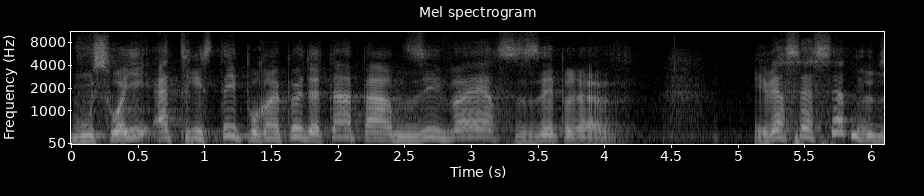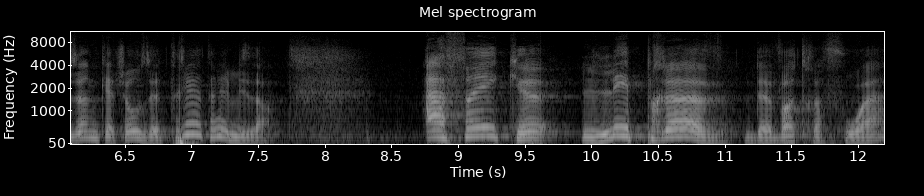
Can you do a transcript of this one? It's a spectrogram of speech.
vous soyez attristés pour un peu de temps par diverses épreuves. Et verset 7 nous donne quelque chose de très, très bizarre. Afin que l'épreuve de votre foi,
